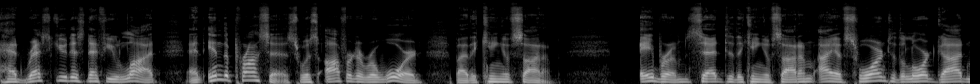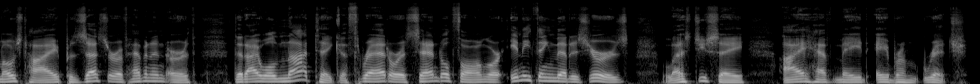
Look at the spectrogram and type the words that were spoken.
had rescued his nephew Lot and in the process was offered a reward by the king of Sodom. Abram said to the king of Sodom, I have sworn to the Lord God Most High, possessor of heaven and earth, that I will not take a thread or a sandal thong or anything that is yours, lest you say, I have made Abram rich.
